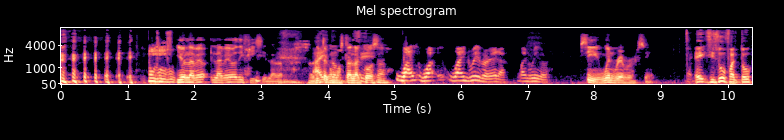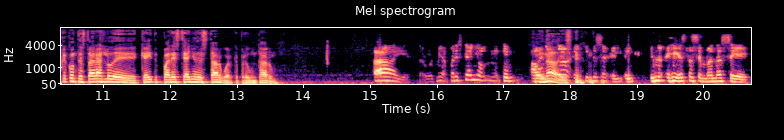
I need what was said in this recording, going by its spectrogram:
Yo la veo, la veo difícil, la verdad. Ahorita como no, está la sí. cosa. Wine, River era, Wine River. Sí, Wind River, sí. Hey, Sisu, faltó que contestaras lo de que hay para este año de Star Wars que preguntaron. Ay, Star Wars. Mira, para este año, que ahorita, nada, dice. el fin de se- el- el- esta semana se,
